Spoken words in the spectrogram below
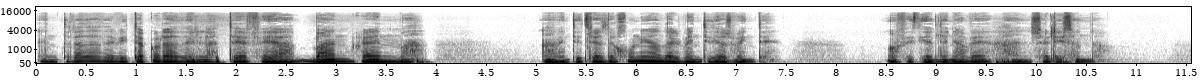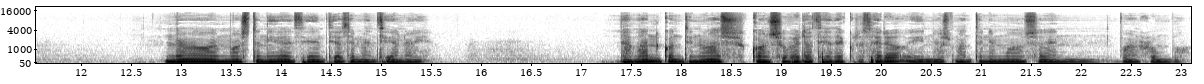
Entrada de bitácora de la TFA Van Renma a 23 de junio del 2220. Oficial de nave Hans Elizondo. No hemos tenido incidencias de mención hoy. La van continúa con su velocidad de crucero y nos mantenemos en buen rumbo.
